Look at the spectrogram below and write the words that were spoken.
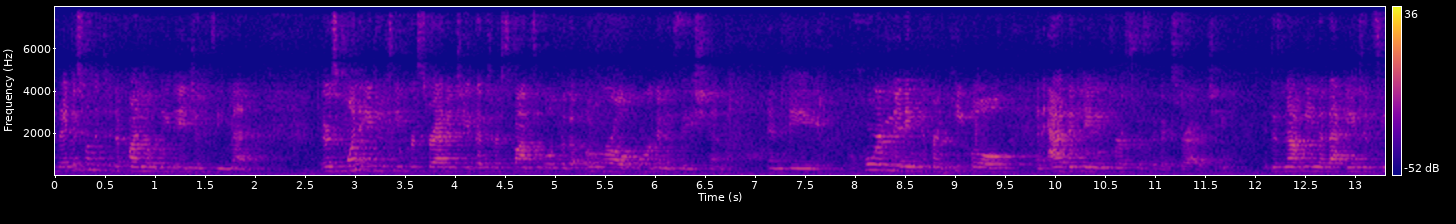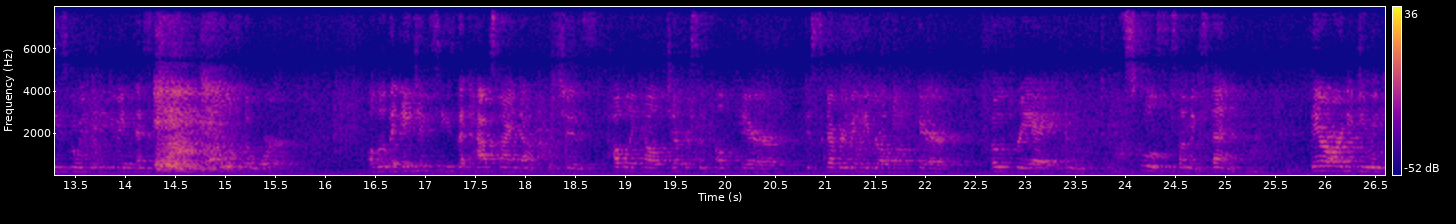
And I just wanted to define what lead agency meant. There's one agency per strategy that's responsible for the overall organization and the coordinating different people and advocating for a specific strategy. It does not mean that that agency is going to be doing necessarily all of the work. Although the agencies that have signed up, which is Public Health, Jefferson Healthcare, Discovery Behavioral Healthcare, O3A, and schools to some extent, they are already doing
